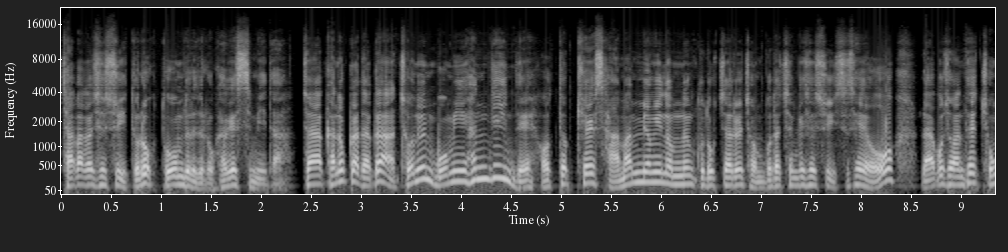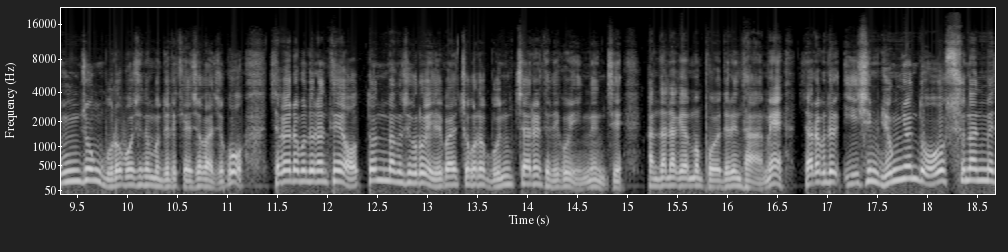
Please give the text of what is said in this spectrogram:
잡아가실 수 있도록 도움드리도록 하겠습니다. 자 간혹 가다가 저는 몸이 한 개인데 어떻게 4만 명이 넘는 구독자를 전부 다 챙기실 수 있으세요? 라고 저한테 종종 물어보시는 분들이 계셔가지고 제가 여러분들한테 어떤 방식으로 일괄적으로 문자를 드리고 있는지 간단하게 한번 보여드린 다음에 자 여러분들 26년도 순환매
